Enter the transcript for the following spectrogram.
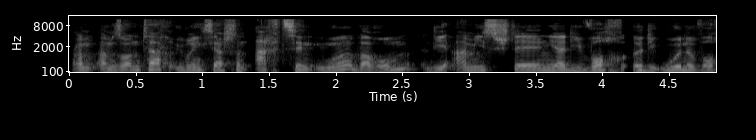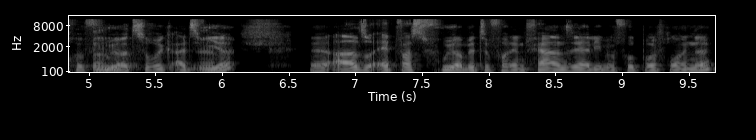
am, am Sonntag, übrigens ja schon 18 Uhr. Warum? Die Amis stellen ja die Woche, äh, die Uhr eine Woche früher zurück als ja. wir. Äh, also etwas früher bitte vor den Fernseher, liebe Footballfreunde.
